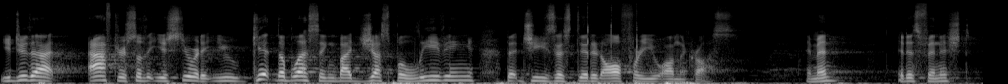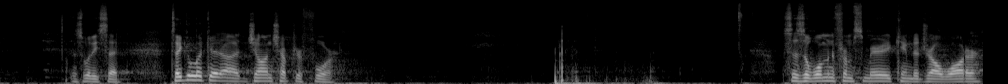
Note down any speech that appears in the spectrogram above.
You do that after so that you steward it. You get the blessing by just believing that Jesus did it all for you on the cross. Amen? It is finished. That's what he said. Take a look at uh, John chapter 4. It says, A woman from Samaria came to draw water.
